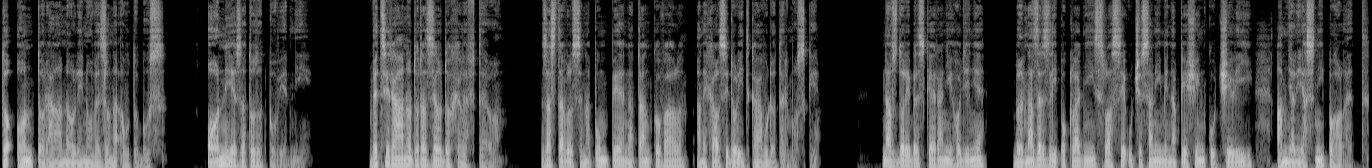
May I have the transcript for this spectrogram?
To on to ráno Linu vezl na autobus. On je za to zodpovědný. Ve tři ráno dorazil do Chelefteo. Zastavil se na pumpě, natankoval a nechal si dolít kávu do termosky. Navzdory brzké ranní hodině byl nazrzlý pokladní s vlasy učesanými na pěšinku čilí a měl jasný pohled.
